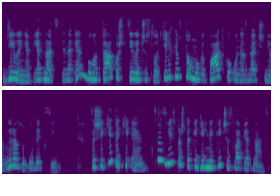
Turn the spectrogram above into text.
ділення 15 на n було також ціле число. Тільки в тому випадку у нас значення виразу буде ціле. Це ж які такі n? Це, звісно ж таки, дільники числа 15.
